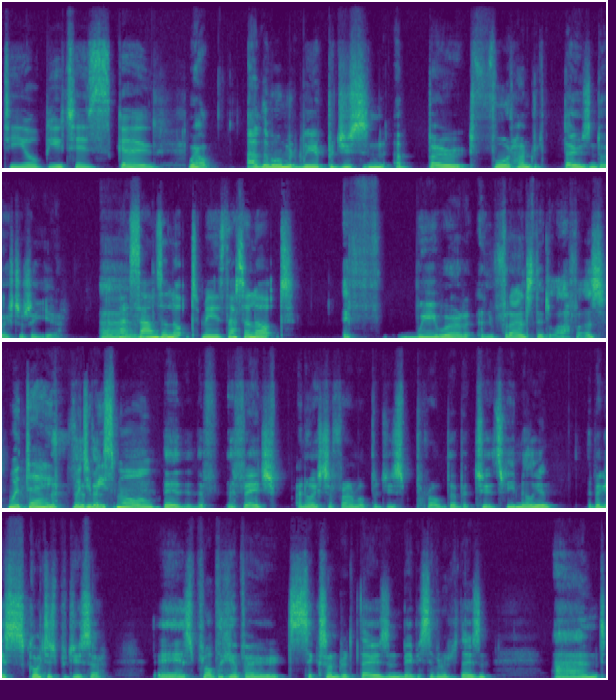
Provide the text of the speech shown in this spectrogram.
do your beauties go? Well, at the moment, we are producing about 400,000 oysters a year. that sounds a lot to me. Is that a lot? If we were in France, they'd laugh at us. Would they? Would you be small? The, the, the French, an oyster farm will produce probably about two to three million. The biggest Scottish producer is probably about 600,000, maybe 700,000. And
